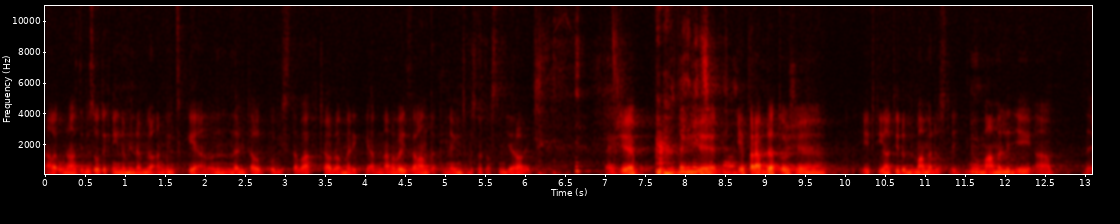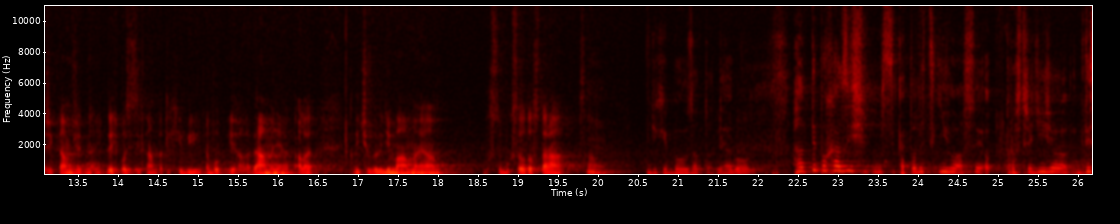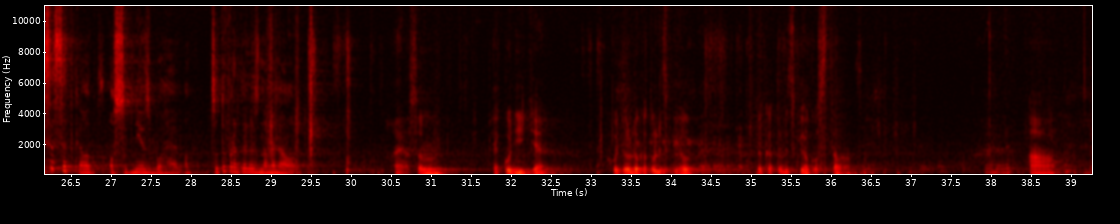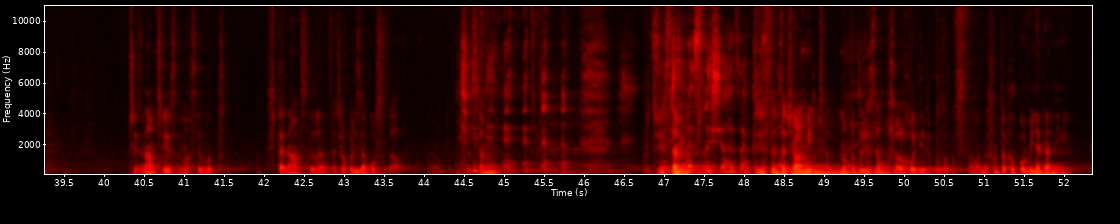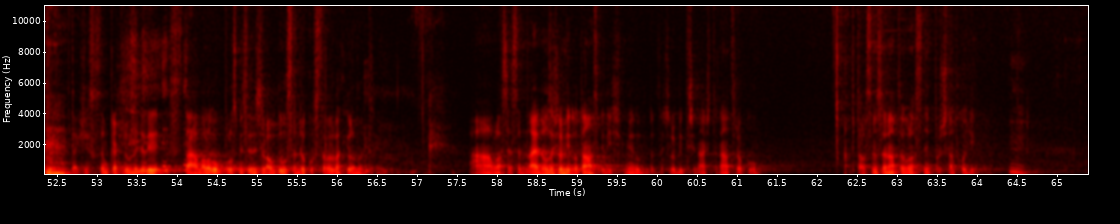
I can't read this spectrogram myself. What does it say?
ale u nás, kdyby zootechnik neměl, neměl anglicky a nelítal po výstavách třeba do Ameriky a na Nový Zéland, tak nevím, co bychom tam s tím dělali. takže takže je pravda to, že i v téhle době máme dost lidí, nebo mm. máme lidi a neříkám, že na některých pozicích nám taky chybí, nebo je hledáme nějak, ale klíčové lidi máme a prostě Bůh se o to stará sám. Mm. Díky Bohu za to. Díky Bohu. Hele, ty pocházíš z katolického asi prostředí, že Kdy se setkal osobně s Bohem a co to pro tebe znamenalo? A já jsem jako dítě chodil do katolického, do katolického kostela. A přiznám se, že jsem asi od 14 let začal chodit za kostel. Protože jsem Protože jsem, protože jsem začal mít, no protože jsem musel chodit do kostela, byl jsem to jako povinně daný, takže jsem každou neděli stával o půl měsíce jezdil autobusem do kostela dva kilometry. A vlastně jsem najednou začal mít otázky, když mi začalo být 13-14 roku. A ptal jsem se na to vlastně, proč tam chodím. Hmm.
